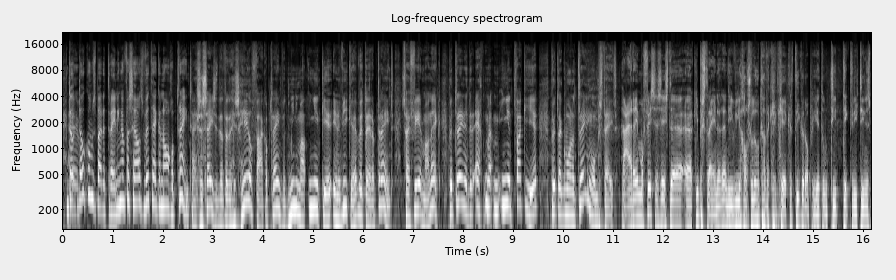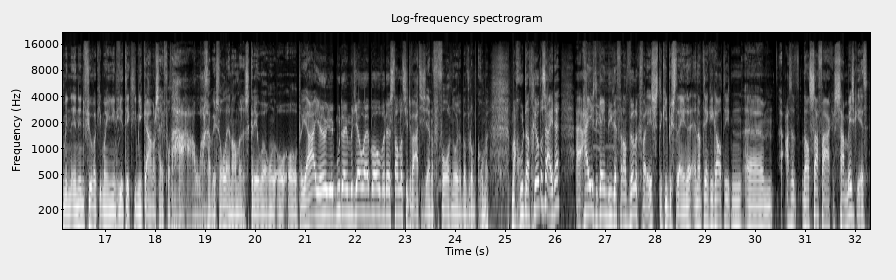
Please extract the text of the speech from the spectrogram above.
Do, eh, do komt bij de trainingen vanzelfs, wordt er nog op traind. Nee, ze zeggen dat er is heel vaak op traind wordt. Minimaal één keer in de week hè, wordt er op traind. Zij Veerman en ik. We trainen er echt met één, twee keer. Wordt er gewoon een training om besteed. Ja, en Raymond Vissers is de eh, keeperstrainer. En die wie als leuk dat ik een keer kritiek erop hier. Toen ti- tikte die tieners in een interview wat ik iemand hier tikte die mijn kamer zei van haha lachen wissel. En eh, schreeuwen op ja je, je moet even met jou hebben over de standaard situaties. En dan vervolgens nooit hebben waarom komen. Maar goed, dat geldt terzijde. Uh, hij is degene die er verantwoordelijk voor is, de keeperstrainer. En dan denk ik altijd, een, ehm, als het dan zo vaak Sam misgaat,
